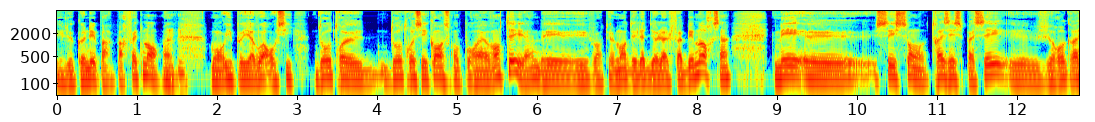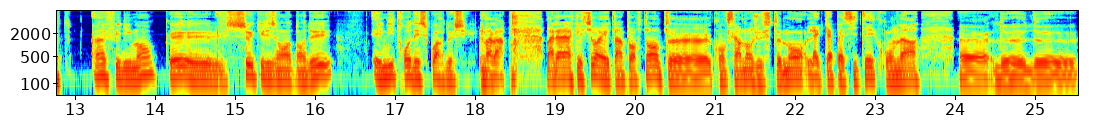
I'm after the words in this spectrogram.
il le connaît parfaitement. Hein. Mm-hmm. Bon, il peut y avoir aussi d'autres d'autres séquences qu'on pourrait inventer, hein, mais éventuellement des lettres de l'alphabet morse. Hein. Mais euh, ces sons très espacés, euh, je regrette infiniment que euh, ceux qui les ont entendus aient mis trop d'espoir dessus. Voilà. Ma dernière question est importante euh, concernant justement la capacité qu'on a euh, de, de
